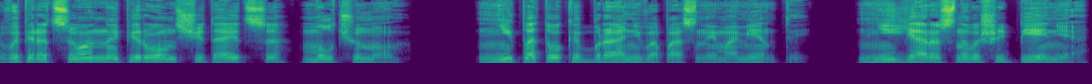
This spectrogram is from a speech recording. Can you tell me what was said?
В операционной Перовн считается молчуном. Ни потока брани в опасные моменты, ни яростного шипения,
